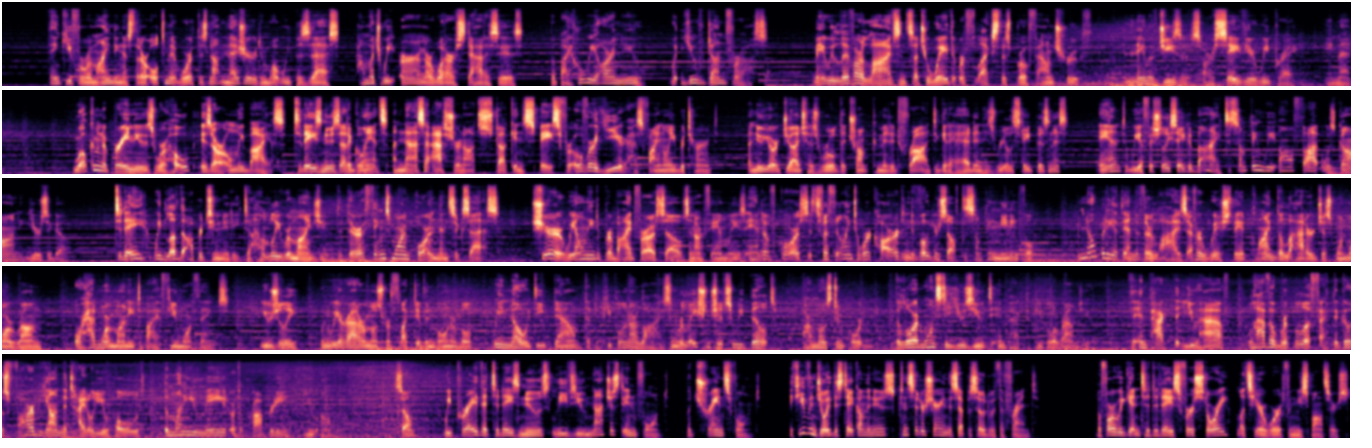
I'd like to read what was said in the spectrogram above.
Thank you for reminding us that our ultimate worth is not measured in what we possess, how much we earn, or what our status is, but by who we are in you, what you've done for us. May we live our lives in such a way that reflects this profound truth. In the name of Jesus, our Savior, we pray. Amen. Welcome to Pray News, where hope is our only bias. Today's news at a glance a NASA astronaut stuck in space for over a year has finally returned. A New York judge has ruled that Trump committed fraud to get ahead in his real estate business, and we officially say goodbye to something we all thought was gone years ago. Today, we'd love the opportunity to humbly remind you that there are things more important than success. Sure, we all need to provide for ourselves and our families, and of course, it's fulfilling to work hard and devote yourself to something meaningful. But nobody at the end of their lives ever wished they had climbed the ladder just one more rung or had more money to buy a few more things. Usually, when we are at our most reflective and vulnerable, we know deep down that the people in our lives and relationships we've built are most important. The Lord wants to use you to impact the people around you. The impact that you have will have a ripple effect that goes far beyond the title you hold, the money you made, or the property you own. So, we pray that today's news leaves you not just informed, but transformed. If you've enjoyed this take on the news, consider sharing this episode with a friend. Before we get into today's first story, let's hear a word from these sponsors.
